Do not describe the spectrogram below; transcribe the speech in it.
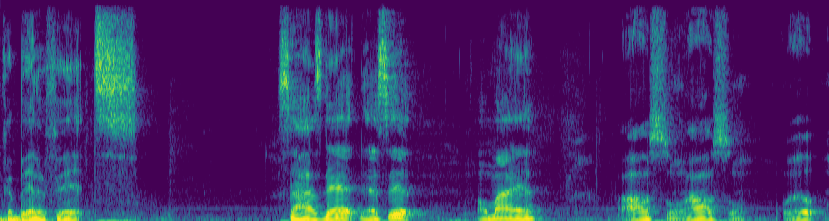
could benefit. Besides that, that's it on my end. Awesome, awesome. Well,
